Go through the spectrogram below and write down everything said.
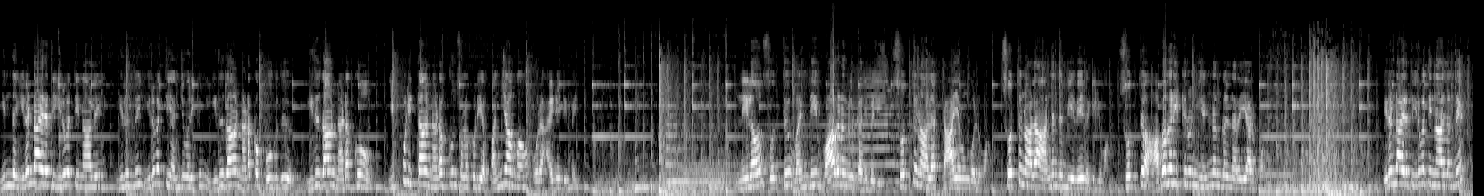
இந்த இரண்டாயிரத்தி இருபத்தி நாலு இருந்து இருபத்தி அஞ்சு வரைக்கும் இதுதான் நடக்க போகுது இதுதான் நடக்கும் இப்படித்தான் நடக்கும் சொல்லக்கூடிய பஞ்சாங்கம் ஒரு ஐடென்டிஃபை நிலம் சொத்து வண்டி வாகனங்களுக்கு அதிபதி. சொத்துனால தாயவும் கொள்ளுவான். சொத்துனால அண்ணன் தம்பியவே வெட்டிக்குவான். சொத்து அபகரிக்கணும்னு எண்ணங்கள் நிறைய இருக்கும். இரண்டாயிரத்தி இருபத்தி நாலுல இருந்து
